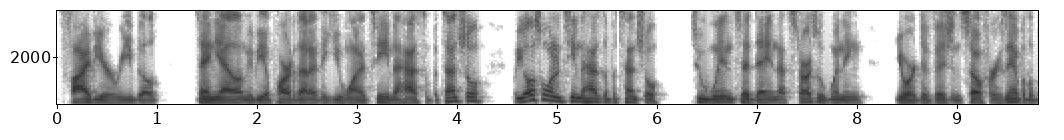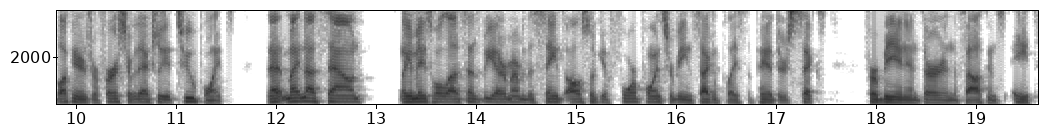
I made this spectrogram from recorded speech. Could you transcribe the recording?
five year rebuild, saying, "Yeah, let me be a part of that." I think you want a team that has the potential, but you also want a team that has the potential to win today, and that starts with winning your division. So, for example, the Buccaneers were first here, but they actually get two points. And that might not sound like it makes a whole lot of sense, but you got to remember the Saints also get four points for being second place, the Panthers six for being in third, and the Falcons eight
